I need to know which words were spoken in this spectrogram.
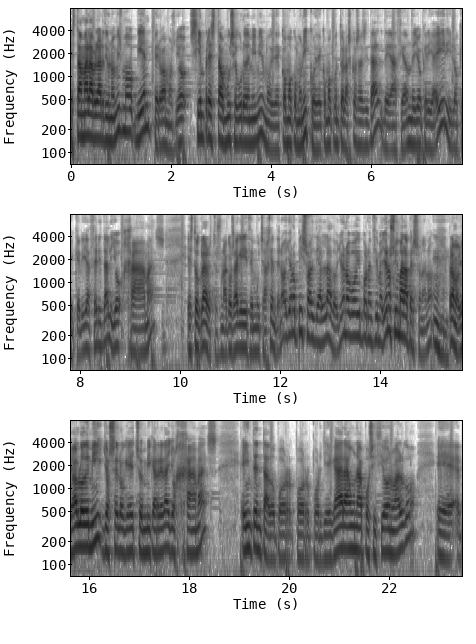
está mal hablar de uno mismo, bien, pero vamos, yo siempre he estado muy seguro de mí mismo y de cómo comunico y de cómo cuento las cosas y tal, de hacia dónde yo quería ir y lo que quería hacer y tal, y yo jamás... Esto, claro, esto es una cosa que dice mucha gente. No, yo no piso al de al lado, yo no voy por encima, yo no soy mala persona, ¿no? Pero vamos, yo hablo de mí, yo sé lo que he hecho en mi carrera, yo jamás he intentado por, por, por llegar a una posición o algo eh,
